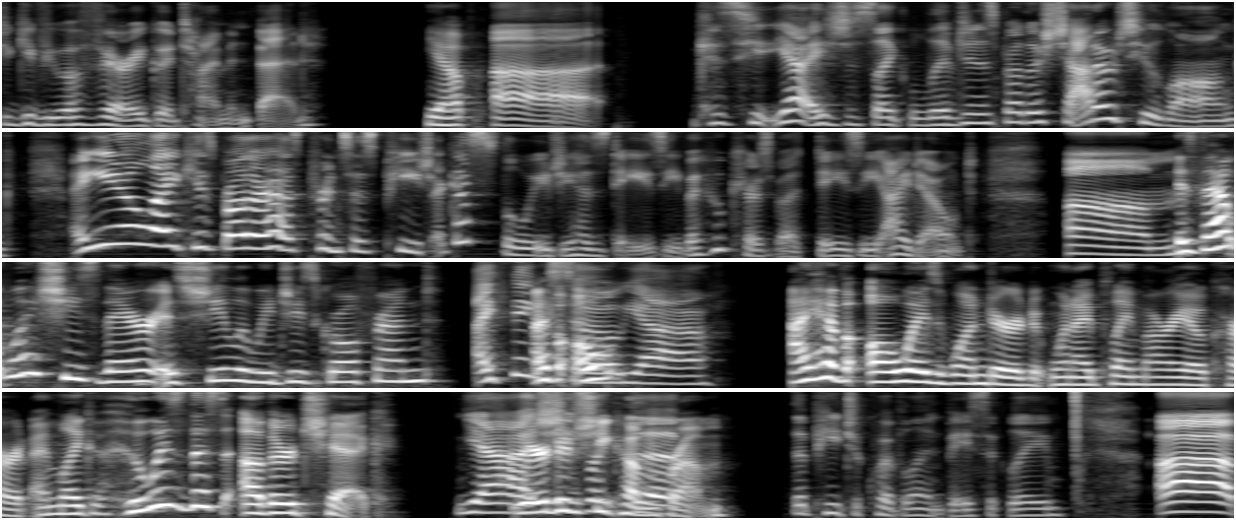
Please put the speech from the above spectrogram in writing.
to give you a very good time in bed. Yep. Uh because he yeah, he's just like lived in his brother's shadow too long. And you know, like his brother has Princess Peach. I guess Luigi has Daisy, but who cares about Daisy? I don't. Um Is that why she's there? Is she Luigi's girlfriend? I think I've so, al- yeah. I have always wondered when I play Mario Kart. I'm like, who is this other chick? Yeah. Where did she like come the- from? the peach equivalent basically uh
